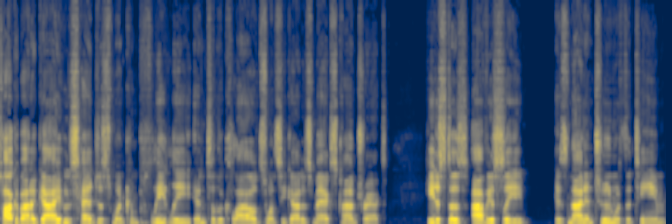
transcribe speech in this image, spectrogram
talk about a guy whose head just went completely into the clouds once he got his max contract. He just does obviously is not in tune with the team.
